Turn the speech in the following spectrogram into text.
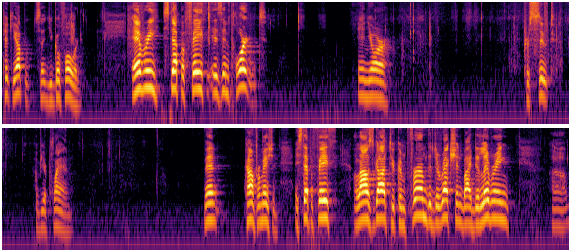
pick you up so you go forward. Every step of faith is important in your pursuit of your plan. Then, confirmation. A step of faith allows God to confirm the direction by delivering um,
